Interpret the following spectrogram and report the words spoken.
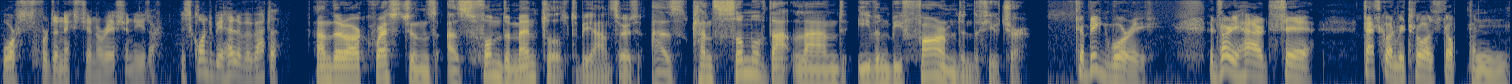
worse for the next generation either. It's going to be a hell of a battle. And there are questions as fundamental to be answered as can some of that land even be farmed in the future? It's a big worry. It's very hard to say that's going to be closed up and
